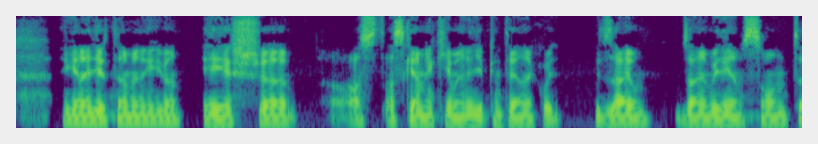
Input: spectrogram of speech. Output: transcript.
igen, egyértelműen így van. És azt, azt kell még kiemelni egyébként tényleg, hogy, hogy Zion, Zion Williamson-t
